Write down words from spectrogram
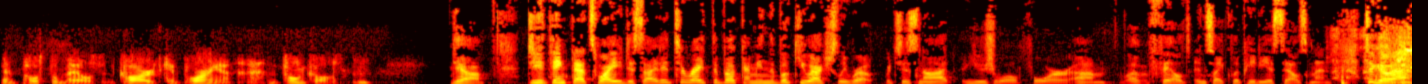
and postal mails and cards came pouring in, and phone calls. Yeah. Do you think that's why you decided to write the book? I mean, the book you actually wrote, which is not usual for um, a failed encyclopedia salesman to go out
